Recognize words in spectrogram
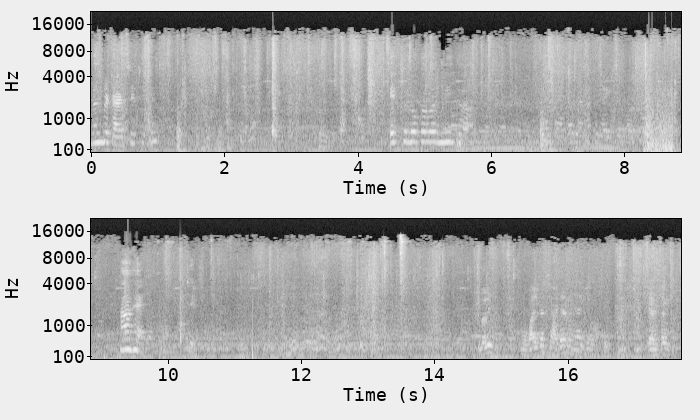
बस बेटा ऐसे ठीक है? एक किलो का वज़न नहीं था। हाँ है। डॉली मोबाइल का चार्जर रखा है क्या वहाँ पे? सैमसंग का।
